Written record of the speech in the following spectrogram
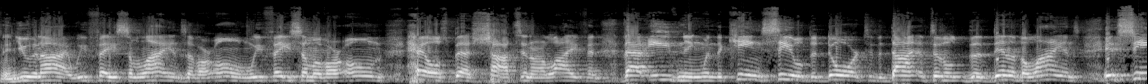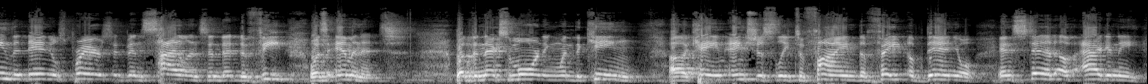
And you and I, we face some lions of our own. We face some of our own hell's best shots in our life. And that evening, when the king sealed the door to the, di- to the, the den of the lions, it seemed that Daniel's prayers had been silenced and that defeat was imminent. But the next morning, when the king uh, came anxiously to find the fate of Daniel, instead of agony,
